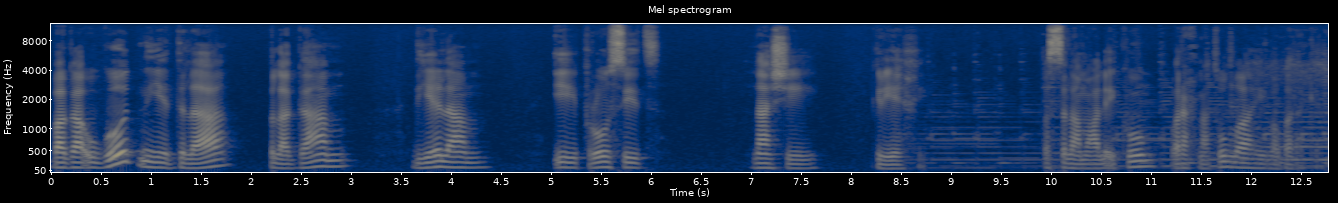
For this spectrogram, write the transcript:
богоугоднее для благам, делам и просит наши грехи. Ассаламу алейкум ва рахматуллахи ва баракатуh.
